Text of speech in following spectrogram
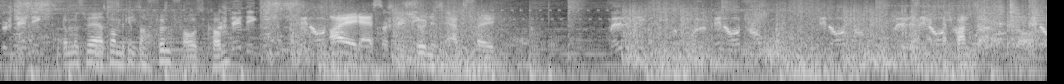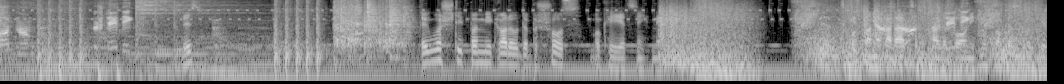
Bestätigt. Dann müssen wir erstmal mit diesen 5 auskommen. Alter, ist das ein schönes Erzfeld. Melde mich wie befohlen. In Ordnung. In Ordnung. Melde in Ordnung. Panzer. In Ordnung. Bestätigt. Mist. Irgendwas steht bei mir gerade unter Beschuss. Okay, jetzt nicht mehr. Ich muss mal eine Radarzentrale bauen. Ich muss mal wissen, was hier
